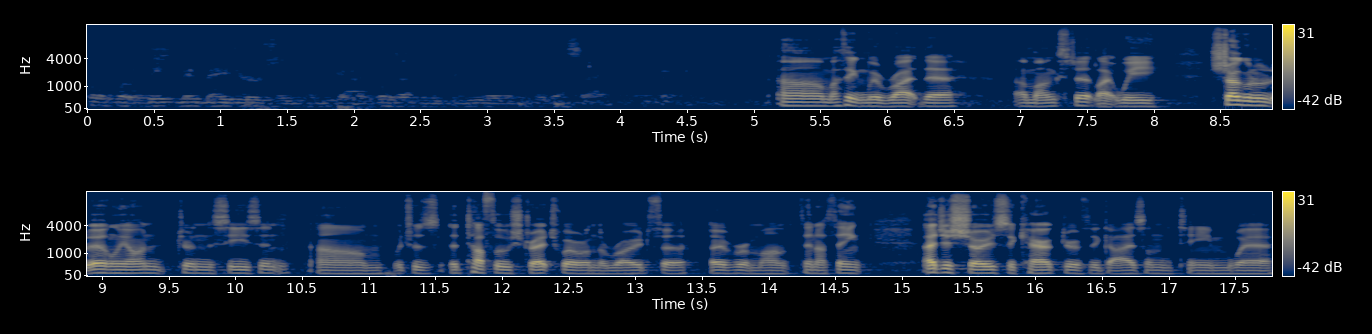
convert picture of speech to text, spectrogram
quote unquote elite mid majors and, and you guys. What does that mean for you? What does, it, what does that say? You think? Um, I think we're right there amongst it. Like we struggled early on during the season, um, which was a tough little stretch. Where we are on the road for over a month, and I think that just shows the character of the guys on the team. Where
